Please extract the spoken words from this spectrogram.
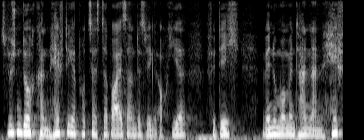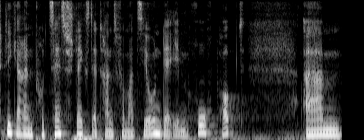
Zwischendurch kann ein heftiger Prozess dabei sein, deswegen auch hier für dich wenn du momentan in einem heftigeren Prozess steckst, der Transformation, der eben hochpoppt, ähm,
